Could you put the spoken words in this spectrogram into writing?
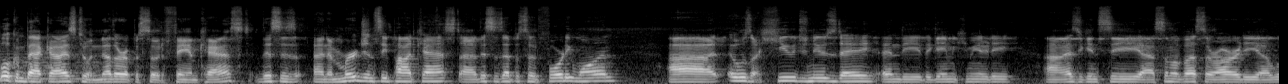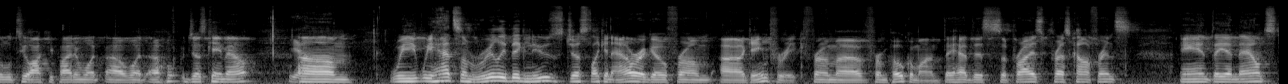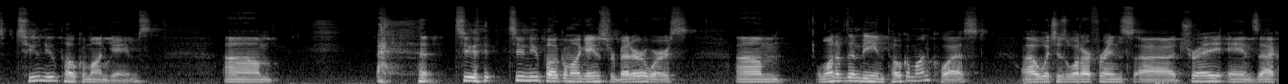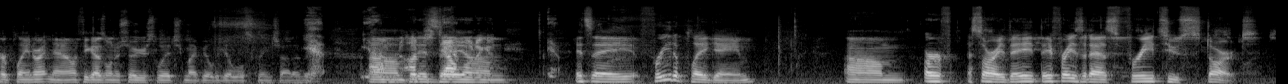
Welcome back, guys, to another episode of Famcast. This is an emergency podcast. Uh, this is episode 41. Uh, it was a huge news day in the, the gaming community. Uh, as you can see, uh, some of us are already a little too occupied in what uh, what uh, just came out. Yeah. Um, we we had some really big news just like an hour ago from uh, Game Freak from uh, from Pokemon. They had this surprise press conference, and they announced two new Pokemon games. Um, two two new Pokemon games for better or worse. Um, one of them being Pokemon Quest, uh, which is what our friends uh, Trey and Zach are playing right now. If you guys want to show your Switch, you might be able to get a little screenshot of it. um, I'm but just it's a downloading it. um, it's a free to play game. Um, or f- sorry, they they phrase it as free to start.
